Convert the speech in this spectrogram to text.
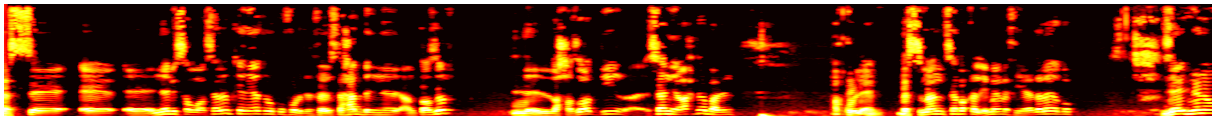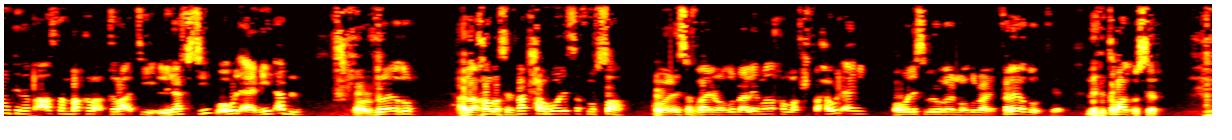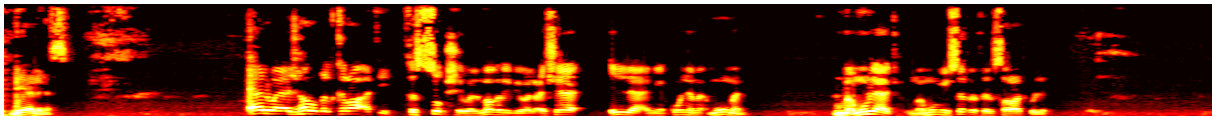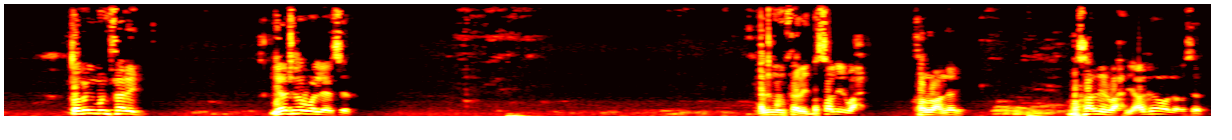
بس آه، آه، آه، النبي صلى الله عليه وسلم كان يترك فرجة فيستحب إن أنتظر اللحظات دي ثانية واحدة وبعدين أقول آمين. بس من سبق الإمام في هذا لا يضر. زائد إن أنا ممكن أبقى أصلا بقرأ قراءتي لنفسي وأقول آمين قبله. برضه لا يضر. أنا أخلص الفاتحه وهو لسه في نصها. هو لسه في غير المغضوب عليهم وأنا خلصت. فحاول آمين. وهو بيقول غير المغضوب عليهم فلا يضر في هذا. لكن طبعا أسر بها لنفسي قال ويجهر بالقراءة في الصبح والمغرب والعشاء إلا أن يكون مأموما. المأموم لا يجهر المأموم يسر في الصلاة كلها. طب المنفرد يجهر ولا يسر؟ المنفرد بصلي لوحدي. صلوا على النبي. بصلي لوحدي أجهر ولا أسر؟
